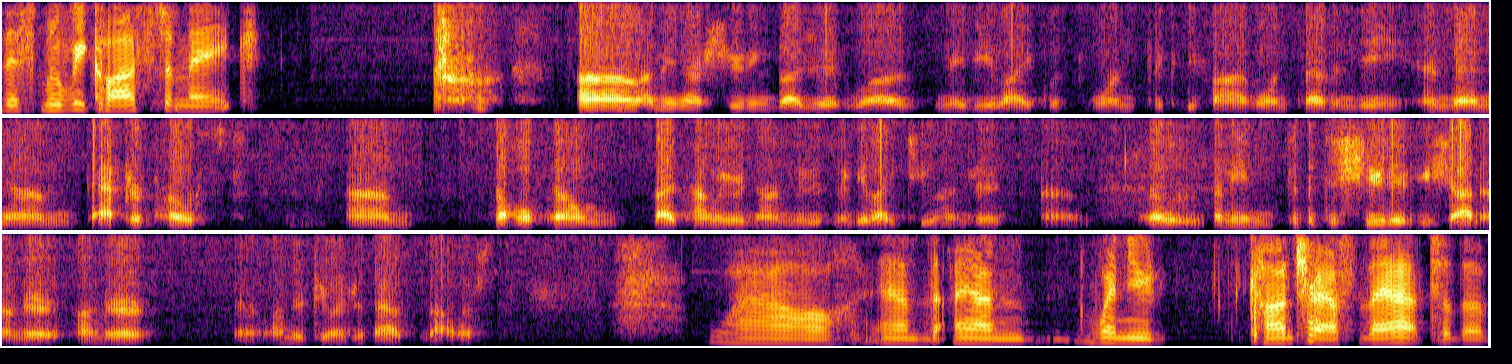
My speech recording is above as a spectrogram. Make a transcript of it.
this movie cost to make. Uh, I mean, our shooting budget was maybe like with 165, 170, and then um, after post, um, the whole film by the time we were done, it was maybe like 200. Um, so I mean, to, to shoot it, we shot under under you know, under two hundred thousand dollars. Wow, and and when you contrast that to the,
